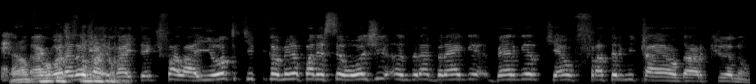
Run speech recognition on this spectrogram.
Um Agora não, vai, vai, ter que falar. E outro que também apareceu hoje, André Berger, Berger que é o Frater Michael da Arcanum.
